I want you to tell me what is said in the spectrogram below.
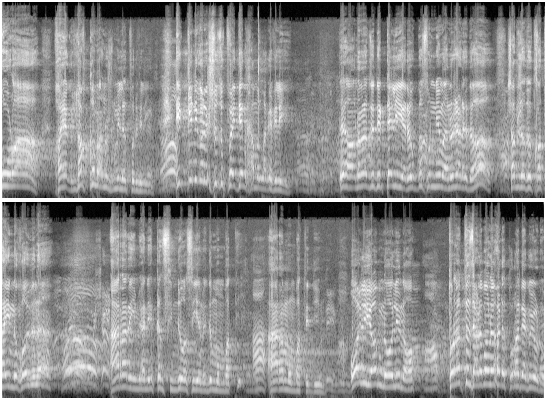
গোড়া কয়েক লক্ষ মানুষ মিলে পড়ে ফেলি। এক্ষিনি করে সুযোগ পাই দেন খামার লাগাই ফেলি। তো ওনারা যদি টেলি আর শুনি মানুষ আড়ে সংসদত কথাই নকইবে না। আর আর ইমান একটা চিহ্ন আছে এনে তো মোমবাতি। আর মোমবাতি দিম। ওলি হোক নলি ন তোরা তো জাড়বা না হাড়ে তোরা দেখো ওড়ো।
